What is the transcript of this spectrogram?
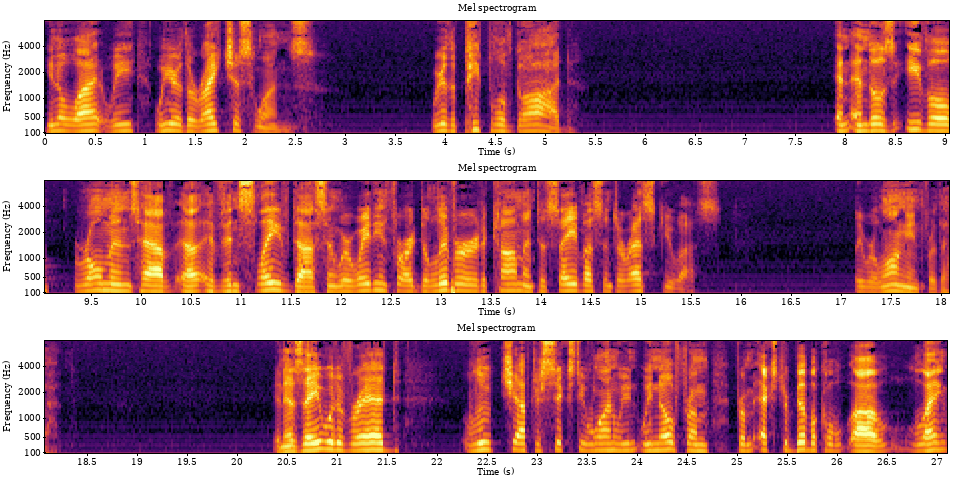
you know what? We, we are the righteous ones. We're the people of God. And, and those evil Romans have, uh, have enslaved us, and we're waiting for our deliverer to come and to save us and to rescue us. They were longing for that. And as they would have read Luke chapter 61, we, we know from, from extra biblical uh, lang-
